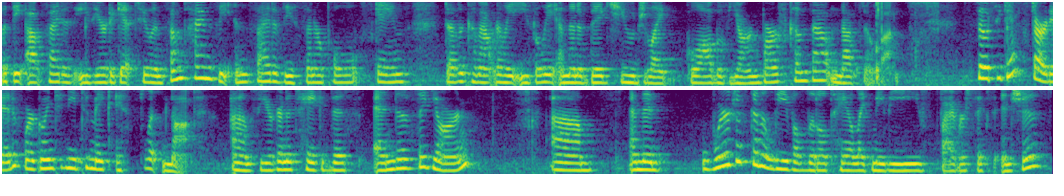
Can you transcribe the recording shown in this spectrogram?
but the outside is easier to get to. And sometimes the inside of these center pull skeins doesn't come out really easily, and then a big, huge like glob of yarn barf comes out, and that's no fun. So to get started, we're going to need to make a slip knot. Um, so you're going to take this end of the yarn, um, and then we're just gonna leave a little tail, like maybe five or six inches.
